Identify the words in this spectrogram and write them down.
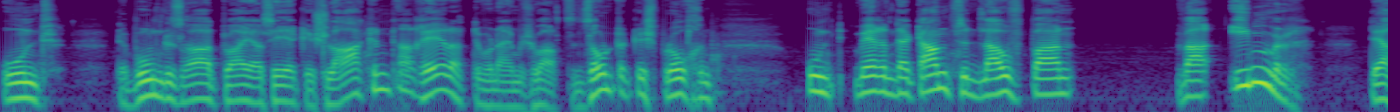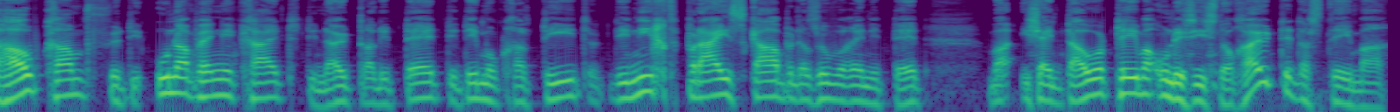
Und der Bundesrat war ja sehr geschlagen nachher, hat von einem schwarzen Sonntag gesprochen. Und während der ganzen Laufbahn war immer der Hauptkampf für die Unabhängigkeit, die Neutralität, die Demokratie, die Nichtpreisgabe der Souveränität war, ist ein Dauerthema und es ist noch heute das Thema.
